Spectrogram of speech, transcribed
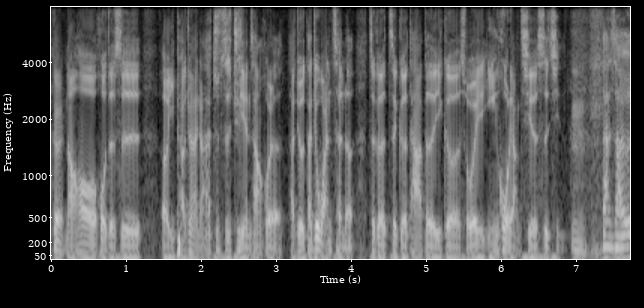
对，然后或者是呃以票券来讲，他就是去演唱会了，他就他就完成了这个这个他的一个所谓赢货两期的事情，嗯，但是他又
